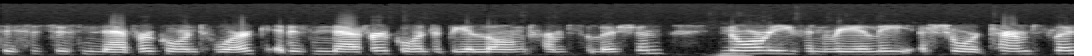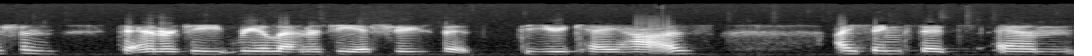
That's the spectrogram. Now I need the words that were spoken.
this is just never going to work. It is never going to be a long term solution, hmm. nor even really a short term solution to energy, real energy issues that the UK has. I think that um,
